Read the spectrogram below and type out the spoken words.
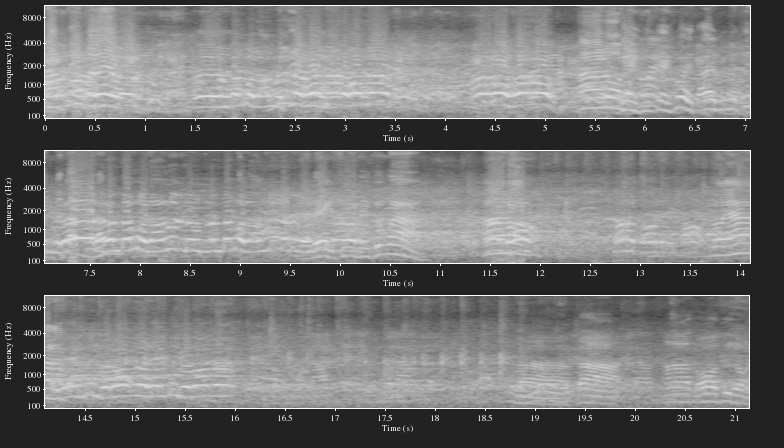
ทำจิ้มมาเร็วเออำต้องมาลองด้วยนะนะนะฮัลโหลฮัลโหลอารมณ์เก่งเก่งช่วยตายมึงมาจิ้มไม่ตั้งเลยทำต้องมาลองด้วยไม่ต้องทำต้องมาลองด้วยนะเด็กโซนเด็กจุกมาอารมณ์ต่อต่อเด็กต่อร้อยห้านะเด็ กมุ่งกระรอกนะเด็กมุ่งกระรอกนะกากาห้าโตสี่ลง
